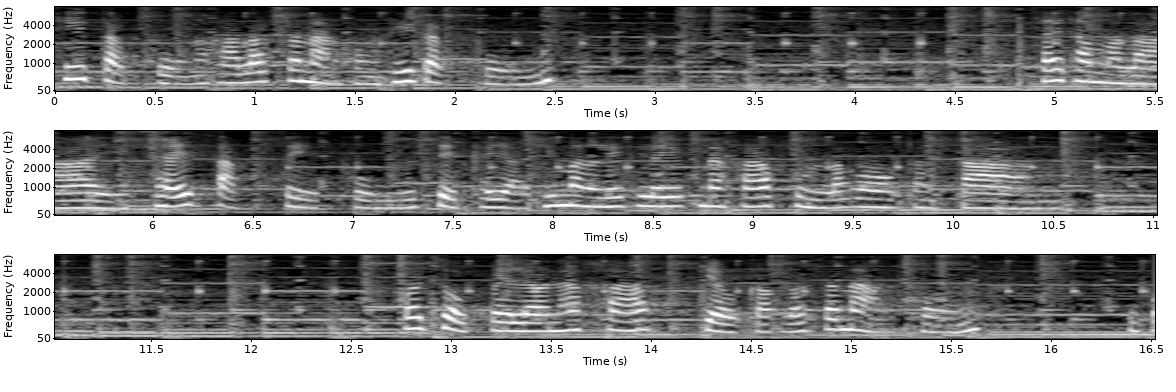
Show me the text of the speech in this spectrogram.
ที่ตักผงนะคะ ลักษณะของที่ตักผงใช้ทำอะไร ใช้ตักเศษผงหรือเศษขยะที่มันเล็กๆนะคะฝุ่นละอองต่างๆ ก็จบไปแล้วนะคะ เกี่ยวกับลักษณะของอุป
